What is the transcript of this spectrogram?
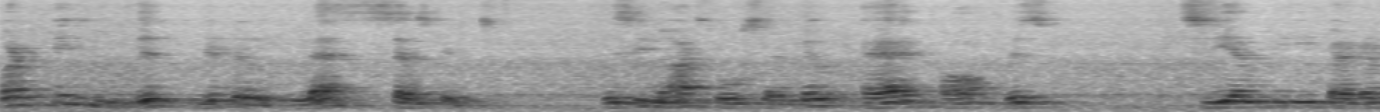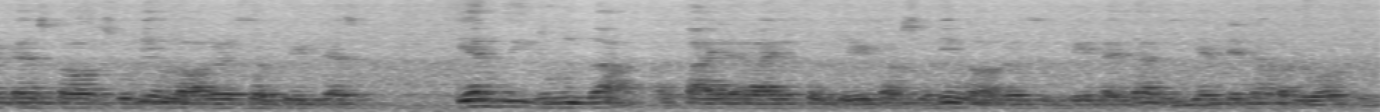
but it is little less sensitive. This is not so sensitive as of this CMP pattern test or sodium lauryl sulfate test. Here we use the alkyl sulfate or sodium lauryl sulfate as the reagent in our laboratory.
